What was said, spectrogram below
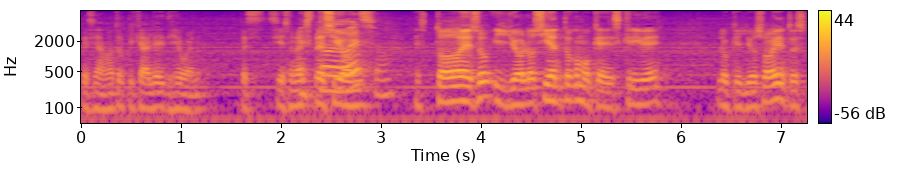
que se llaman Tropicalia y dije, bueno, pues si es una Es expresión, todo eso. es todo eso y yo lo siento como que describe lo que yo soy, entonces,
